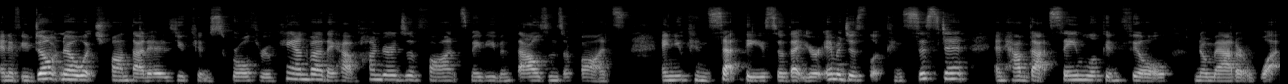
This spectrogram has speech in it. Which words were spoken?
And if you don't know which font that is, you can scroll through Canva. They have hundreds of fonts, maybe even thousands of fonts, and you can set these so that your images look consistent and have that same look and feel no matter what.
